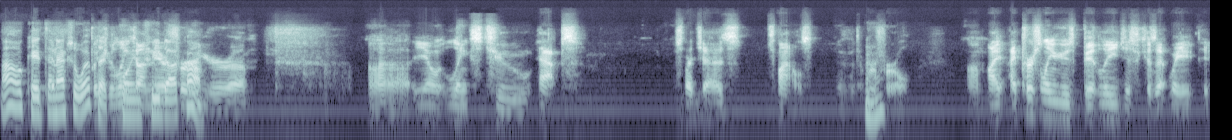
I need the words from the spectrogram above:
oh okay it's an actual website put your link on there for your um, uh, you know links to apps such as Smiles with a mm-hmm. referral. Um, I, I, personally use Bitly just because that way it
